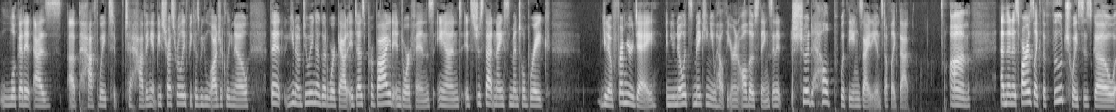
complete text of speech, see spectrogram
look at it as a pathway to to having it be stress relief because we logically know that you know doing a good workout it does provide endorphins and it's just that nice mental break you know from your day and you know it's making you healthier and all those things. And it should help with the anxiety and stuff like that. Um and then as far as like the food choices go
